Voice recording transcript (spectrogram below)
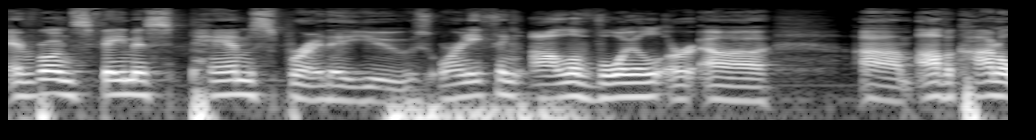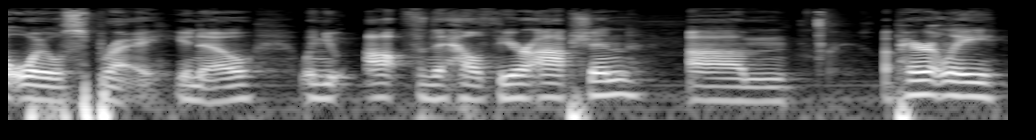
everyone's famous pam spray they use or anything olive oil or uh, um, avocado oil spray you know when you opt for the healthier option um, apparently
